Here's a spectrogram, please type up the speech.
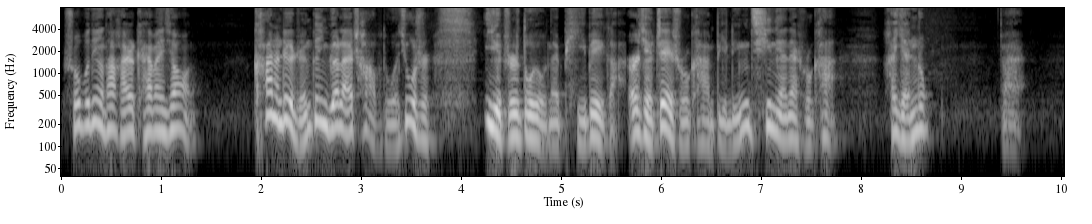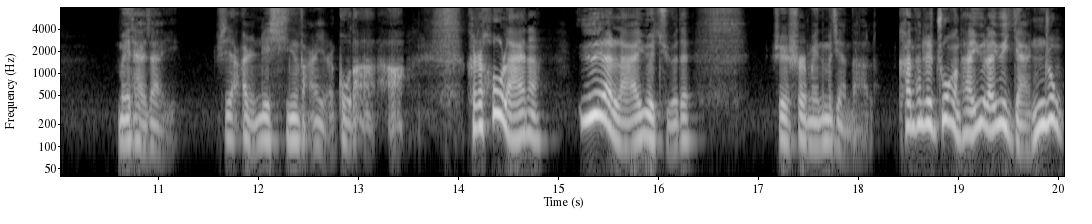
说不定他还是开玩笑呢。看着这个人跟原来差不多，就是一直都有那疲惫感，而且这时候看比零七年那时候看还严重，哎，没太在意。这家人这心反正也是够大的啊。可是后来呢，越来越觉得这事儿没那么简单了。看他这状态越来越严重，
